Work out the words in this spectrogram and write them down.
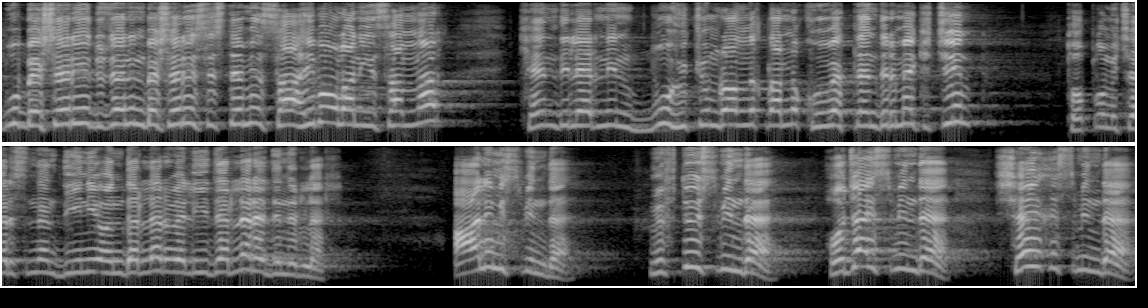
bu beşeri düzenin, beşeri sistemin sahibi olan insanlar kendilerinin bu hükümranlıklarını kuvvetlendirmek için Toplum içerisinden dini önderler ve liderler edinirler. Alim isminde, müftü isminde, hoca isminde, şeyh isminde.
